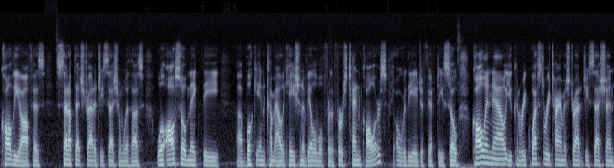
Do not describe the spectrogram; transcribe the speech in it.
Call the office, set up that strategy session with us. We'll also make the uh, book income allocation available for the first 10 callers over the age of 50. So call in now. You can request a retirement strategy session.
